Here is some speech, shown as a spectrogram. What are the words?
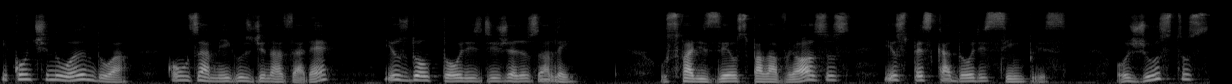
e continuando-a com os amigos de Nazaré e os doutores de Jerusalém, os fariseus palavrosos e os pescadores simples, os justos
